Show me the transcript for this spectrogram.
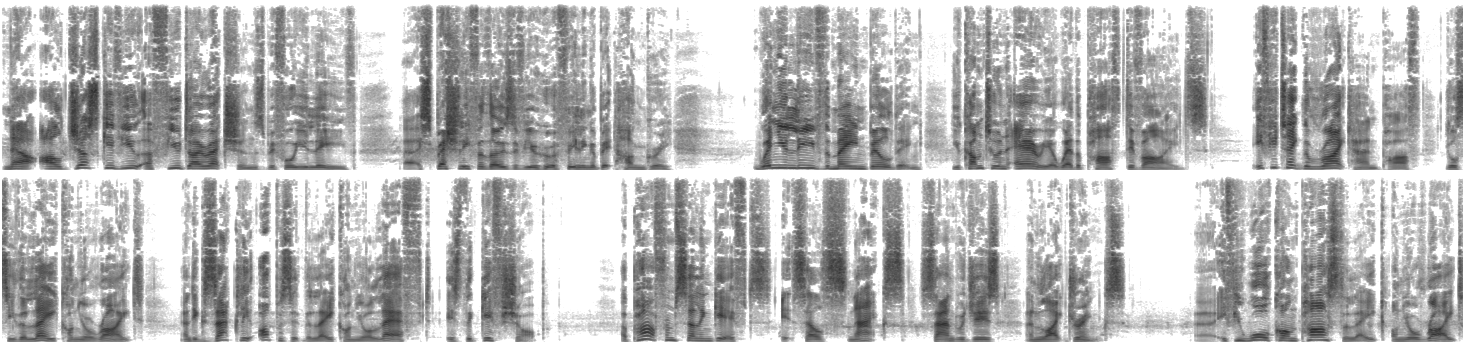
Now, I'll just give you a few directions before you leave, uh, especially for those of you who are feeling a bit hungry. When you leave the main building, you come to an area where the path divides. If you take the right hand path, you'll see the lake on your right, and exactly opposite the lake on your left is the gift shop. Apart from selling gifts, it sells snacks, sandwiches, and light drinks. Uh, if you walk on past the lake on your right,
